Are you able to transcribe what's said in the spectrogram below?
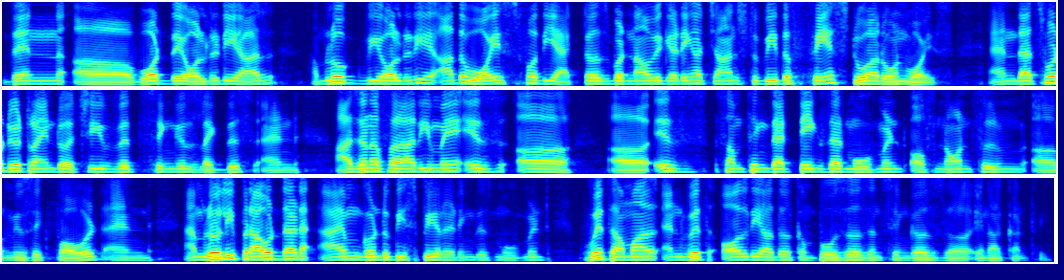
than uh, what they already are. Hum log, we already are the voice for the actors, but now we're getting a chance to be the face to our own voice and that's what we're trying to achieve with singles like this. And Aaja Na Ferrari Mein is uh, uh, is something that takes that movement of non-film uh, music forward. And I'm really proud that I'm going to be spearheading this movement with Amaal and with all the other composers and singers uh, in our country.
